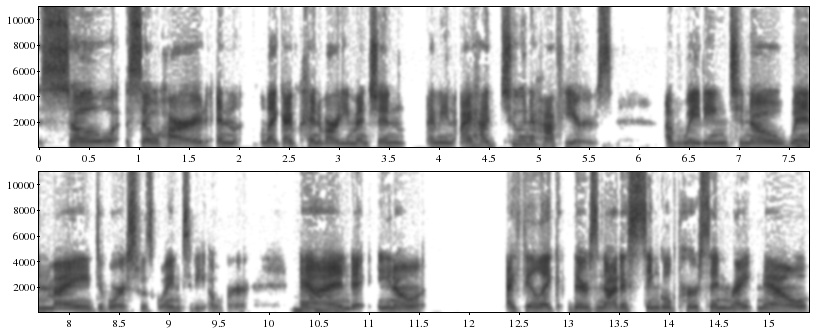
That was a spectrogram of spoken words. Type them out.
so so hard and like i've kind of already mentioned i mean i had two and a half years of waiting to know when my divorce was going to be over Mhm. and you know i feel like there's not a single person right now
